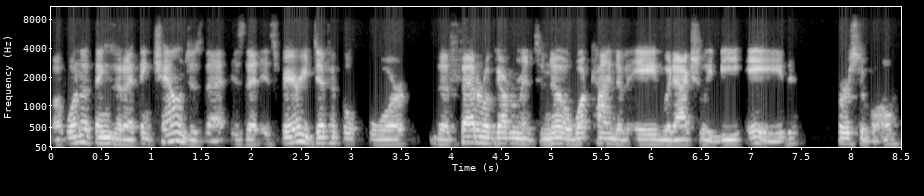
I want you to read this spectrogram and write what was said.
but one of the things that I think challenges that is that it's very difficult for the federal government to know what kind of aid would actually be aid, first of all.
